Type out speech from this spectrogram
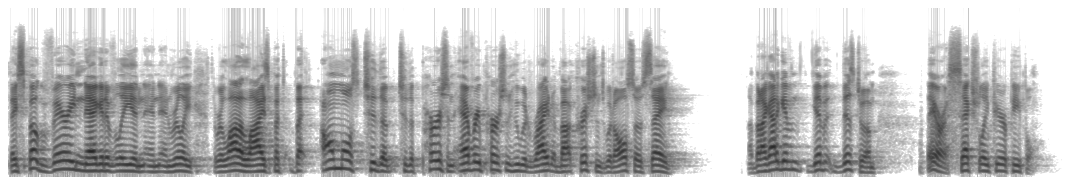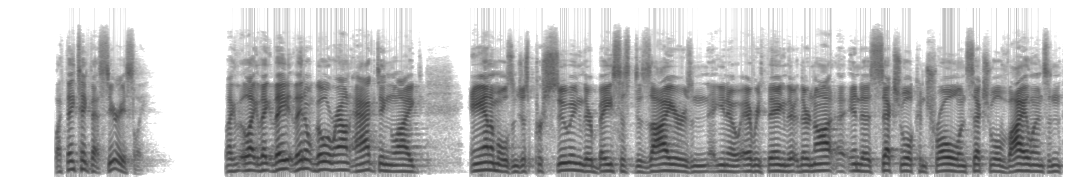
they spoke very negatively, and, and, and really there were a lot of lies, but, but almost to the, to the person, every person who would write about Christians would also say, but I got to give, give this to them they are a sexually pure people. Like they take that seriously. Like, like they, they, they don't go around acting like, animals and just pursuing their basest desires and you know everything. They're, they're not into sexual control and sexual violence and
